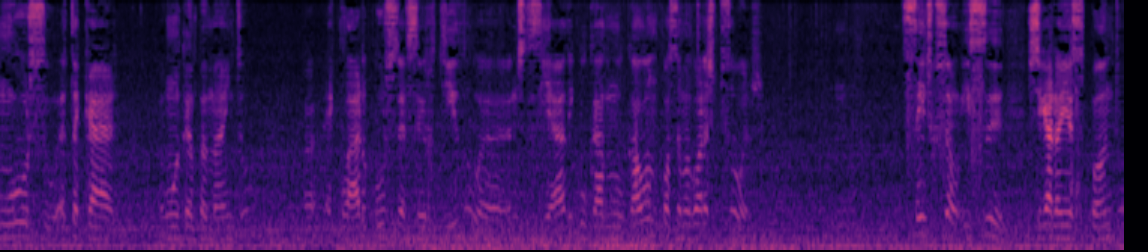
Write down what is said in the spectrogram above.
um urso atacar um acampamento, é claro que o urso deve ser retido, anestesiado e colocado num local onde possa magoar as pessoas sem discussão. E se chegar a esse ponto,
